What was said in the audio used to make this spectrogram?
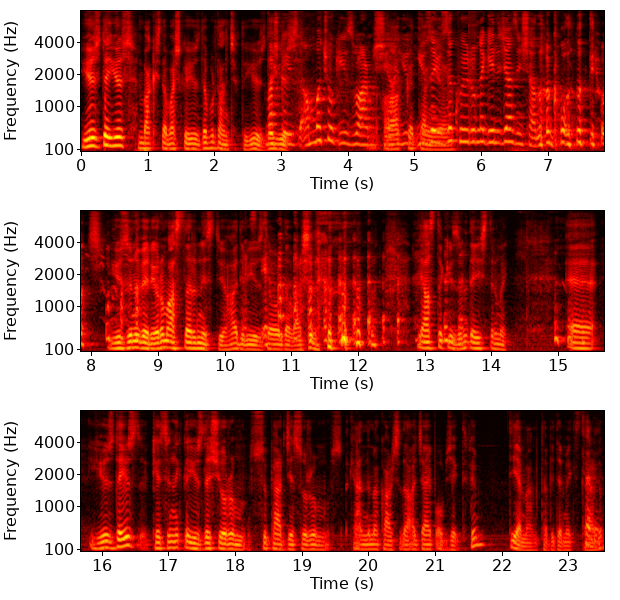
Yüzde yüz. Bak işte başka yüzde buradan çıktı. Yüzde Başka yüz. yüzde ama çok yüz varmış ya. Yü- Hakikaten yüze ya. yüze kuyruğuna geleceğiz inşallah konuna diyormuşum. Yüzünü veriyorum aslarını istiyor. Hadi bir yüzde orada var şimdi. Yastık yüzünü değiştirmek. Ee, Yüzde yüz kesinlikle yüzleşiyorum. Süper cesurum. Kendime karşı da acayip objektifim. Diyemem tabii demek isterdim.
